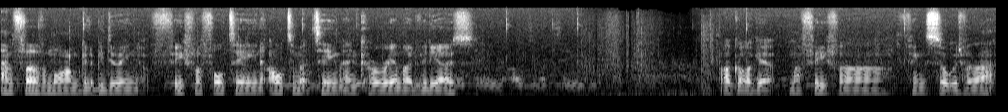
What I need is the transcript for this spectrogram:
And furthermore, I'm going to be doing FIFA 14 Ultimate Team and Career Mode videos. I've got to get my FIFA things sorted for that.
